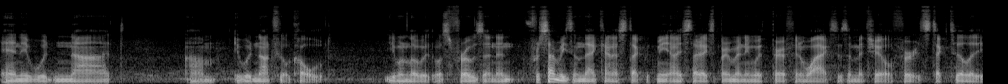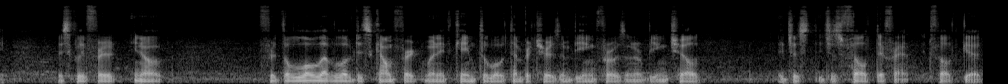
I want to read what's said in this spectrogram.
and it would not um, it would not feel cold even though it was frozen. And for some reason, that kind of stuck with me. I started experimenting with paraffin wax as a material for its tactility, basically for you know for the low level of discomfort when it came to low temperatures and being frozen or being chilled. It just it just felt different. It felt good.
